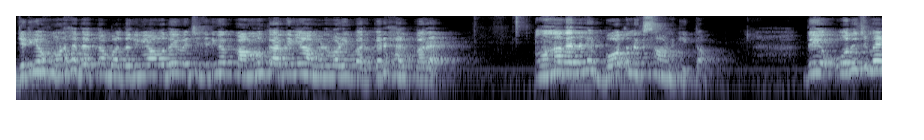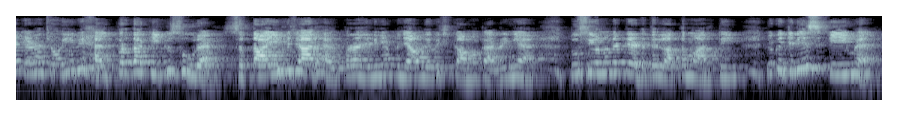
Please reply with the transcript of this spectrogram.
ਜਿਹੜੀਆਂ ਹੁਣ ਹਦਾਇਤਾਂ ਬਦਲੀਆਂ, ਉਹਦੇ ਵਿੱਚ ਜਿਹੜੀਆਂ ਕੰਮ ਕਰ ਰਹੀਆਂ ਆਂਗਣਵਾੜੀ ਵਰਕਰ, ਹੈਲਪਰ ਹੈ, ਉਹਨਾਂ ਦਾ ਇਹਨਾਂ ਨੇ ਬਹੁਤ ਨੁਕਸਾਨ ਕੀਤਾ। ਤੇ ਉਹਦੇ ਚ ਮੈਂ ਕਹਿਣਾ ਚਾਹੁੰਦੀ ਹਾਂ ਵੀ ਹੈਲਪਰ ਦਾ ਕੀ ਕਸੂਰ ਹੈ? 27000 ਹੈਲਪਰਾਂ ਜਿਹੜੀਆਂ ਪੰਜਾਬ ਦੇ ਵਿੱਚ ਕੰਮ ਕਰ ਰਹੀਆਂ। ਤੁਸੀਂ ਉਹਨਾਂ ਦੇ ਢਿੱਡ ਤੇ ਲੱਤ ਮਾਰਤੀ। ਕਿਉਂਕਿ ਜਿਹੜੀ ਸਕੀਮ ਹੈ,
